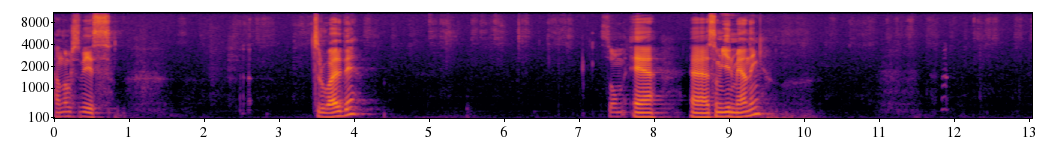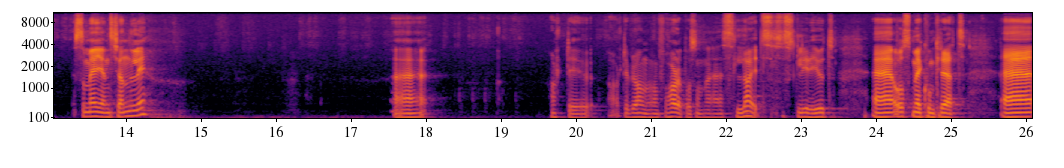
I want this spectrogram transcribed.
henholdsvis troverdig som, er, eh, som gir mening, som er gjenkjennelig. Eh, alltid, alltid, bra når man får ha det på sånne slides, så sklir de ut. Eh, og som er konkret. Eh,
